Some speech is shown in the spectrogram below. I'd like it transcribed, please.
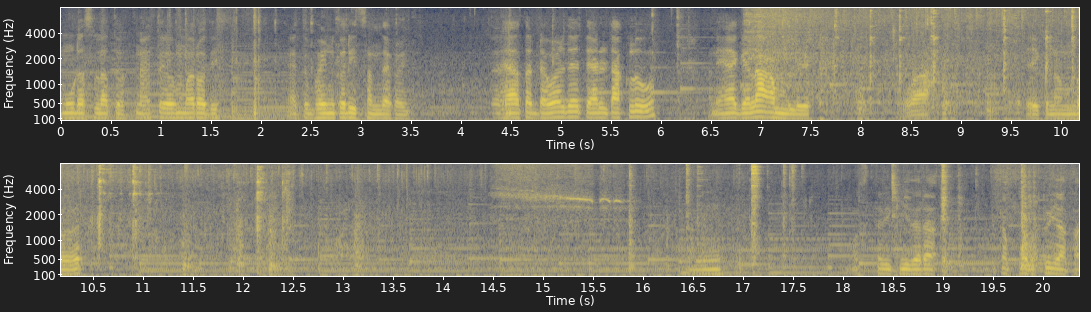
मूड असला तर. नाही तर मरो दे. नाही तर बहीण करीत संध्याकाळी. तर ह्या आता डवळ दे त्याला टाकलो. आणि ह्या गेला आमलेट. वा एक नंबर. मस्तपैकी जरा एका परतूया आता।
